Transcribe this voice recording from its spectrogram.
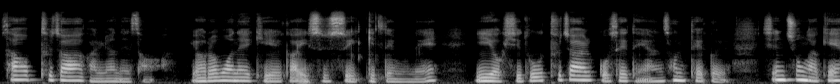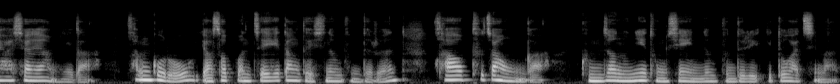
사업 투자와 관련해서 여러 번의 기회가 있을 수 있기 때문에 이 역시도 투자할 곳에 대한 선택을 신중하게 하셔야 합니다. 참고로 여섯 번째에 해당되시는 분들은 사업 투자운과 금전운이 동시에 있는 분들이기도 하지만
